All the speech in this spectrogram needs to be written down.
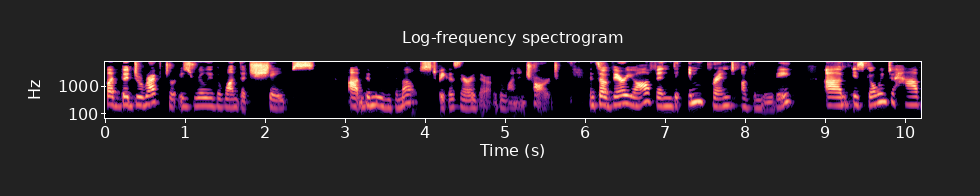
But the director is really the one that shapes uh, the movie the most because they're the, the one in charge. And so very often the imprint of the movie um, is going to have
